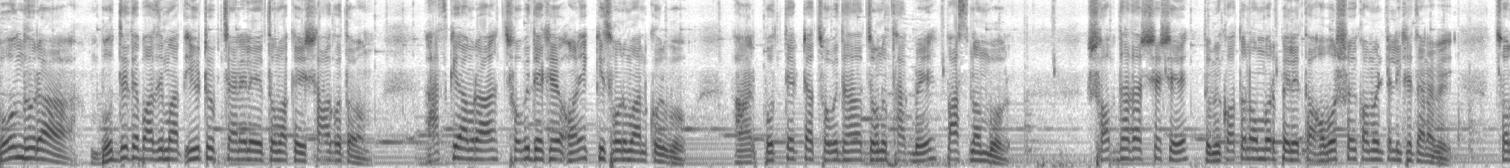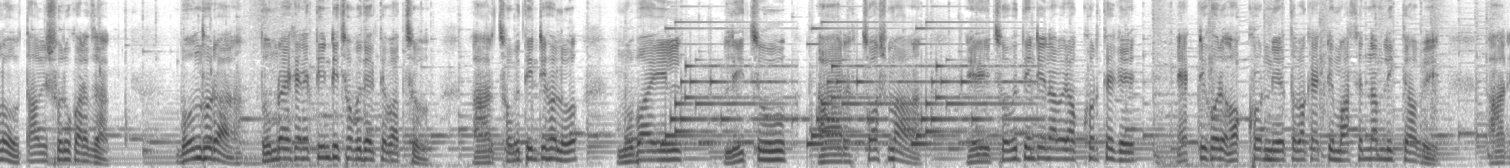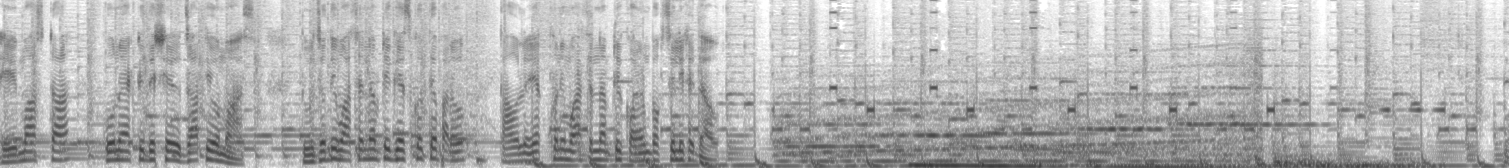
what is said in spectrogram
বন্ধুরা, বুদ্ধিতে বাজিমাত ইউটিউব চ্যানেলে তোমাকে স্বাগতম। আজকে আমরা ছবি দেখে অনেক কিছু অনুমান করব, আর প্রত্যেকটা ছবি ধাঁধার জন্য থাকবে পাঁচ নম্বর। সব ধাঁধার শেষে তুমি কত নম্বর পেলে তা অবশ্যই কমেন্টে লিখে জানাবে। চলো তাহলে শুরু করা যাক। বন্ধুরা, তোমরা এখানে তিনটি ছবি দেখতে পাচ্ছ, আর ছবি তিনটি হলো মোবাইল, লিচু আর চশমা। এই ছবি তিনটি নামের অক্ষর থেকে একটি করে অক্ষর নিয়ে তোমাকে একটি মাছের নাম লিখতে হবে। আর এই মাছটা কোনো একটি দেশের জাতীয় মাছ। তুমি যদি মাছের নামটি গেস করতে পারো, তাহলে এক্ষুনি মাছের নামটি কমেন্ট বক্সে লিখে দাও।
